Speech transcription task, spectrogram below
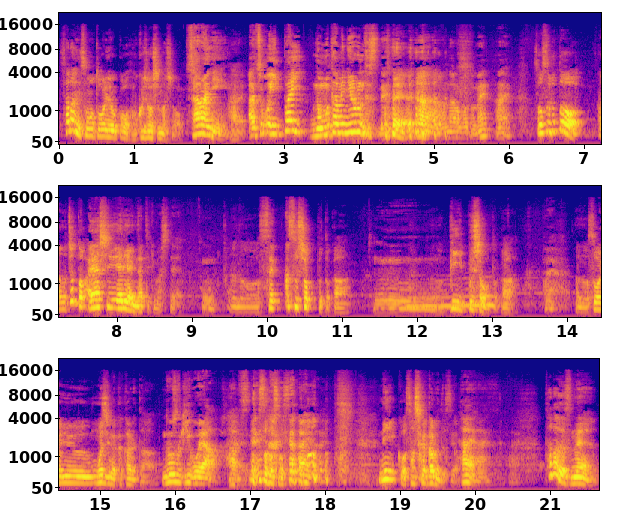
さらにその通りをこう北上しましょさらに。はい。あそこいっぱい飲むために寄るんですね。なるほどね。はい。うそうするとあのちょっと怪しいエリアになってきましてうん。あのセックスショップとかうーん。ピープショーとかはいはい。あのそういう文字が書かれた、覗き小屋はい。ですね。そうそうそう。はいはい。にこう差し掛かるんですよ。はいはい。ただですね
